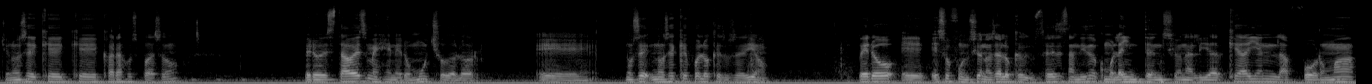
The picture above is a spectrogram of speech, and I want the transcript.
yo no sé qué, qué, carajos pasó, pero esta vez me generó mucho dolor. Eh, no, sé, no sé qué fue lo que sucedió, pero eh, eso funciona. O sea, lo que ustedes están diciendo, como la intencionalidad que hay en la forma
